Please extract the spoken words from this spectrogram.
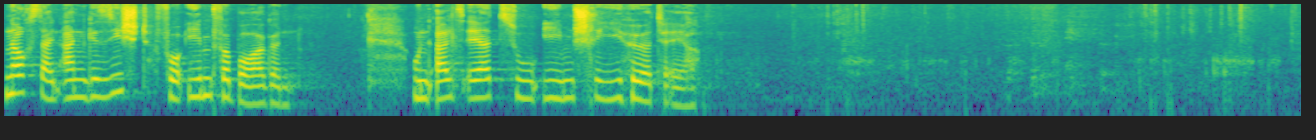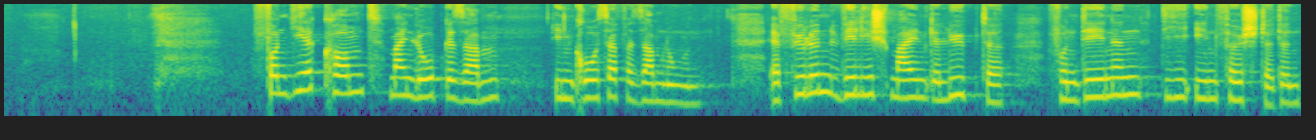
noch sein Angesicht vor ihm verborgen. Und als er zu ihm schrie, hörte er. Von dir kommt mein Lobgesang in großer Versammlungen. Erfüllen will ich mein Gelübde von denen, die ihn fürchteten.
